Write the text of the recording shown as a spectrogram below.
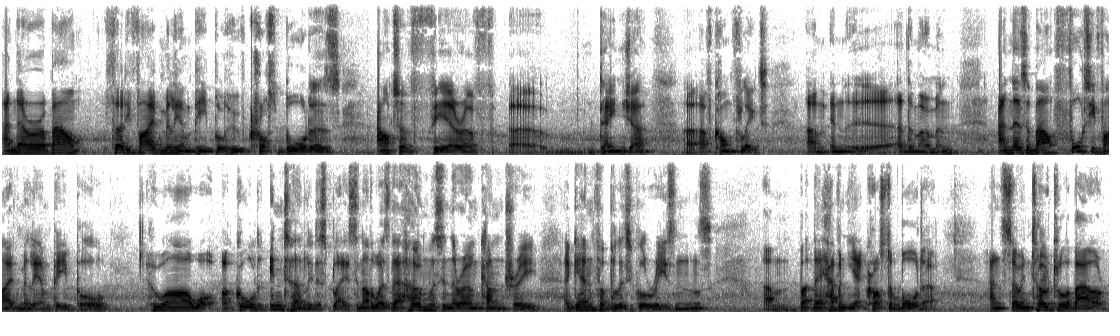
And there are about 35 million people who've crossed borders out of fear of uh, danger, uh, of conflict um, in the, at the moment. And there's about 45 million people who are what are called internally displaced. In other words, they're homeless in their own country, again for political reasons, um, but they haven't yet crossed a border. And so, in total, about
